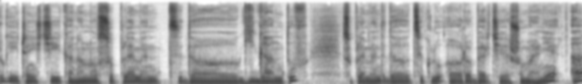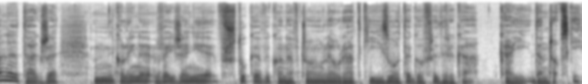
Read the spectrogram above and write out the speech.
drugiej części kanonu suplement do gigantów, suplement do cyklu o Robercie Schumanie, ale także mm, kolejne wejrzenie w sztukę wykonawczą laureatki Złotego Fryderyka Kai Danczowskiej.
